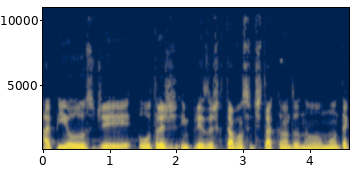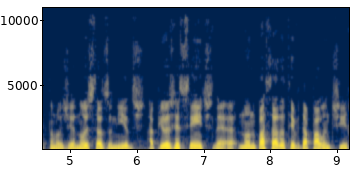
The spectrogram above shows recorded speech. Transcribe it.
IPOs de outras empresas que estavam se destacando no mundo da tecnologia nos Estados Unidos, IPOs recentes, né? No ano passado teve da Palantir,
